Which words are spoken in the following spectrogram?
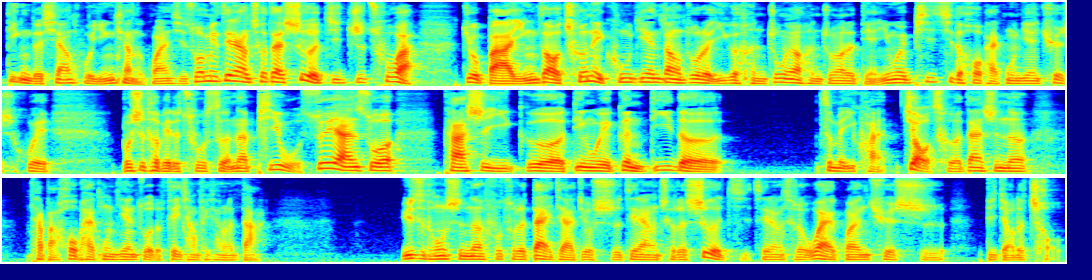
定的相互影响的关系，说明这辆车在设计之初啊，就把营造车内空间当做了一个很重要很重要的点。因为 P7 的后排空间确实会不是特别的出色，那 P5 虽然说它是一个定位更低的这么一款轿车，但是呢。它把后排空间做得非常非常的大，与此同时呢，付出的代价就是这辆车的设计，这辆车的外观确实比较的丑。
